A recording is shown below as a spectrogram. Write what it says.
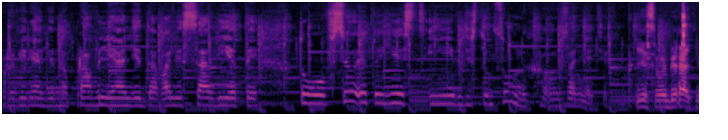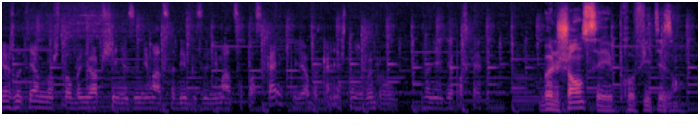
проверяли, направляли, давали советы, то все это есть и в дистанционных э, занятиях. Если выбирать между тем, чтобы вообще не заниматься, либо заниматься по скайпу, я бы, конечно же, выбрал занятия по скайпу. Bonne chance et profitez-en.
